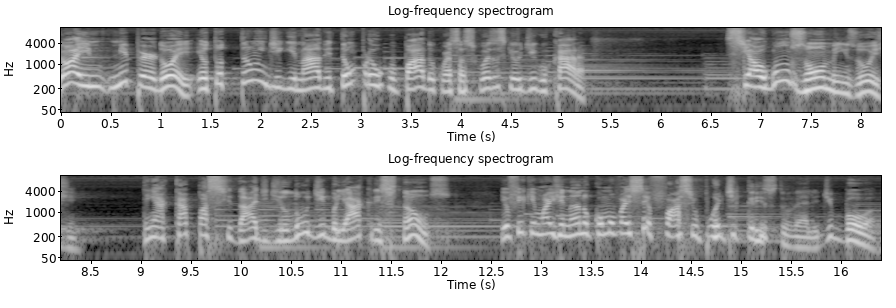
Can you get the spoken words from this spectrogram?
E olha, me perdoe, eu estou tão indignado e tão preocupado com essas coisas que eu digo, cara, se alguns homens hoje têm a capacidade de ludibriar cristãos, eu fico imaginando como vai ser fácil pro anticristo, velho, de boa.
